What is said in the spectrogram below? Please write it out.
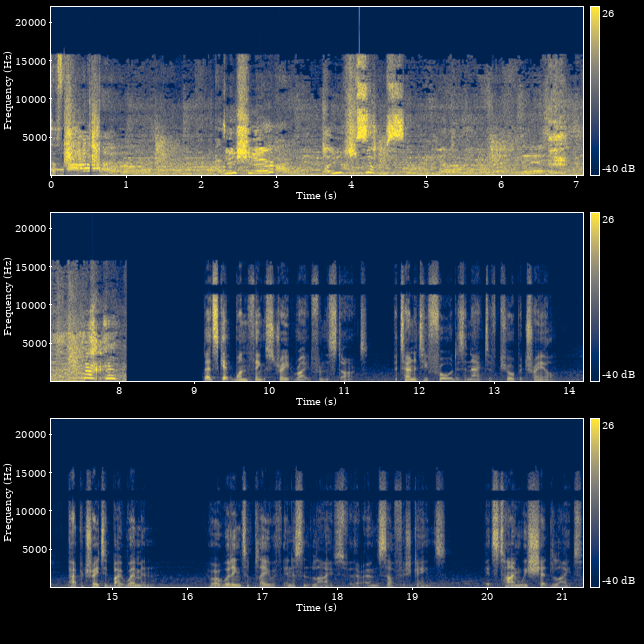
the father. You sure? Are you sure? Let's get one thing straight right from the start. Paternity fraud is an act of pure betrayal, perpetrated by women who are willing to play with innocent lives for their own selfish gains. It's time we shed light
